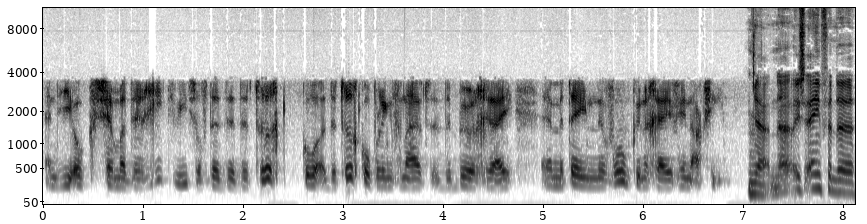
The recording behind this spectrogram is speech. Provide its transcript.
En die ook zeg maar de retweets of de, de, de, terug, de terugkoppeling vanuit de burgerij meteen vorm kunnen geven in actie. Ja, nou is een van de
